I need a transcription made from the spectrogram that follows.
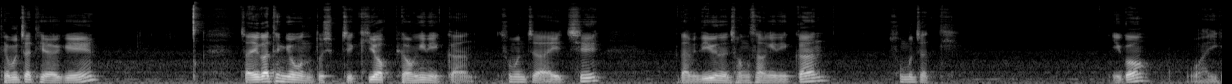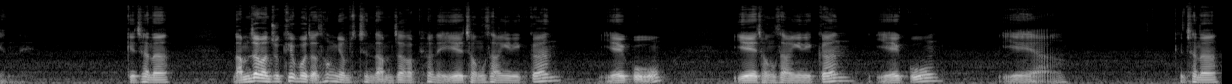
대문자 T야 여기. 자, 이 같은 경우는 또 쉽지. 기억 병이니까 소문자 H 그 다음에 니은은 정상이니까 소문자 T. 이거 Y겠네. 괜찮아. 남자만 쭉 해보자. 성염수친 남자가 편해. 얘 정상이니까 얘고 얘 정상이니까 얘고 얘야. 괜찮아.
